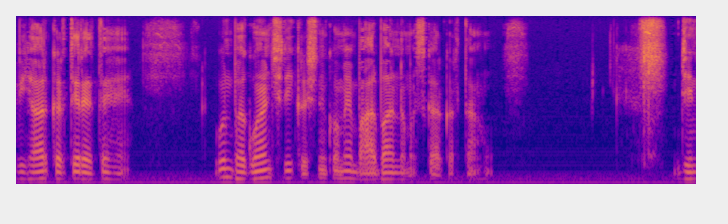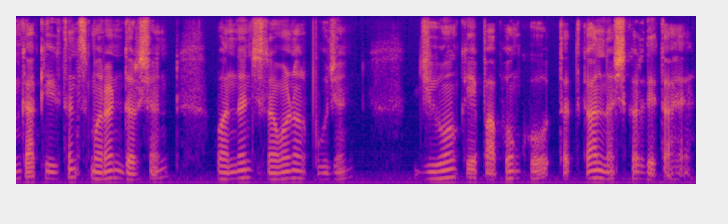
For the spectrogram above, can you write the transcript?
विहार करते रहते हैं, उन भगवान श्री कृष्ण को मैं बार बार नमस्कार करता हूँ। जिनका कीर्तन, स्मरण, दर्शन, वंदन, श्रवण और पूजन जीवों के पापों को तत्काल नष्ट कर देता है,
